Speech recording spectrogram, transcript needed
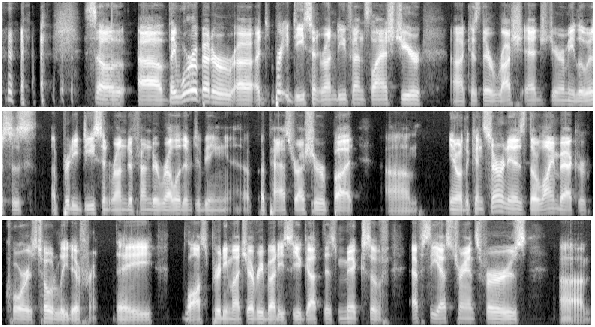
so uh, they were a better, uh, a pretty decent run defense last year because uh, their rush edge, Jeremy Lewis, is a pretty decent run defender relative to being a, a pass rusher. But, um, you know, the concern is the linebacker core is totally different. They lost pretty much everybody. So you got this mix of FCS transfers, um,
